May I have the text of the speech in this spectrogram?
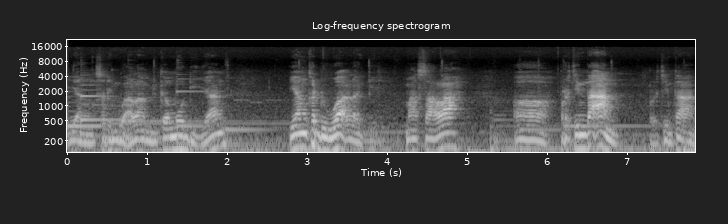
yang sering gua alami kemudian yang kedua lagi masalah eh, percintaan percintaan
